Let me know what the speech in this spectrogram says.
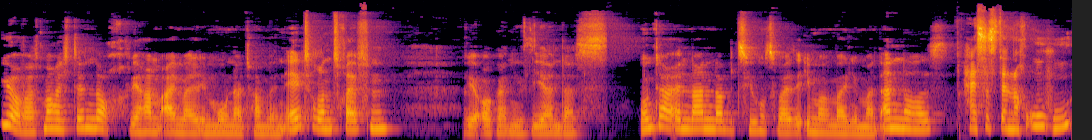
Ja, was mache ich denn noch? Wir haben einmal im Monat haben wir ein älteren Treffen. Wir organisieren das untereinander, beziehungsweise immer mal jemand anderes. Heißt es denn noch Uhu?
